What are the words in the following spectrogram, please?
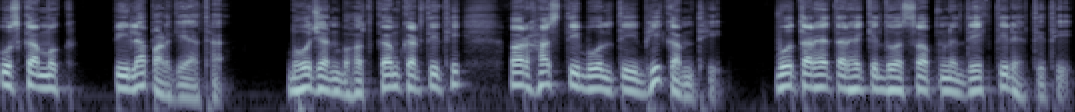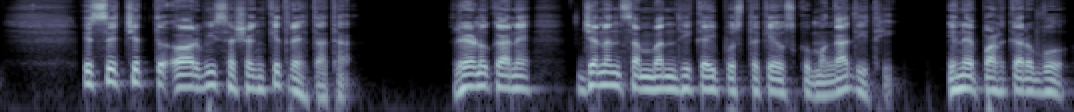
उसका मुख पीला पड़ गया था। भोजन बहुत कम करती थी और हंसती बोलती भी कम थी। वो तरह तरह के दो स्वप्न देखती रहती थी। इससे चित्त और भी सशंकित रहता था। रेणुका ने जनन संबंधी कई पुस्तकें उसको मंगा दी थी। इन्हें पढ़कर वो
